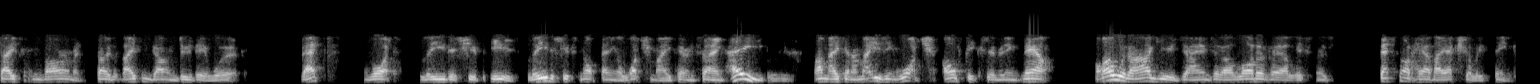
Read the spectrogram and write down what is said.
safe environment so that they can go and do their work. That's what leadership is. Leadership's not being a watchmaker and saying, hey, I make an amazing watch, I'll fix everything. Now, I would argue, James, that a lot of our listeners, that's not how they actually think.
